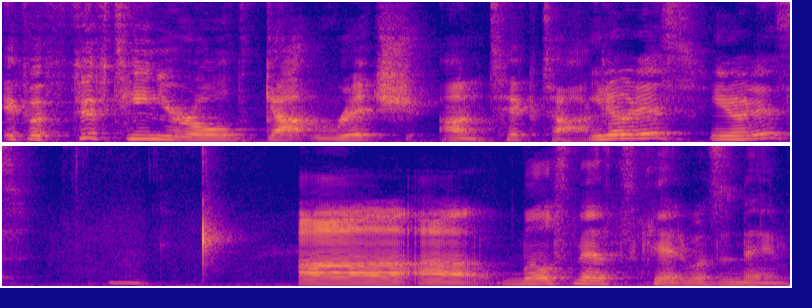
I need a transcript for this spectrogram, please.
if a 15-year-old got rich on TikTok. you know what it is? You know what it is? Uh, uh, Will Smith's kid. What's his name?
